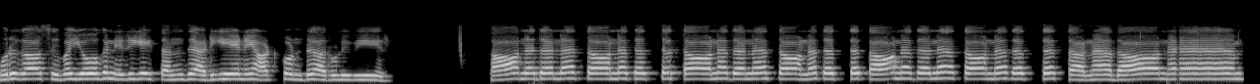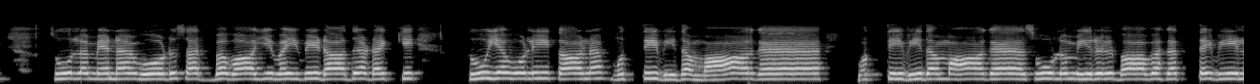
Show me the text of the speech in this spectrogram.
முருகா சிவயோக நெறியை தந்து அடியேனை ஆட்கொண்டு அருளுவீர். தானதன தானதத்த தானதன தானதத்த தானதன தானதத்த தனதான. சூலமென ஓடு சர்பவாயுவை விடாது அடக்கி தூய ஒளி காண முத்தி விதமாக முத்தி விதமாக சூழும் இருள் பாவகத்தை வீழ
